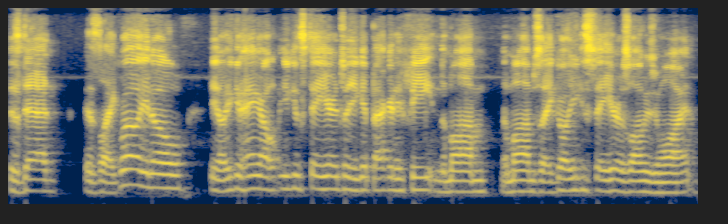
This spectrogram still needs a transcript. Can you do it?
his dad is like, well, you know, you know, you can hang out, you can stay here until you get back on your feet. And the mom, the mom's like, oh, you can stay here as long as you want.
